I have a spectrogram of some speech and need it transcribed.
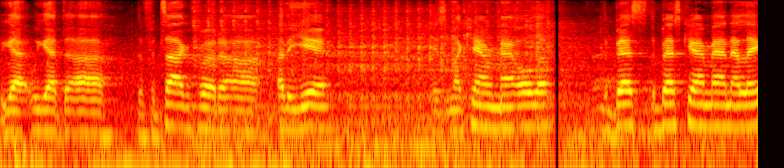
We got we got the uh, the photographer of the uh, of the year. This is my cameraman Ola, the best the best cameraman in LA.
